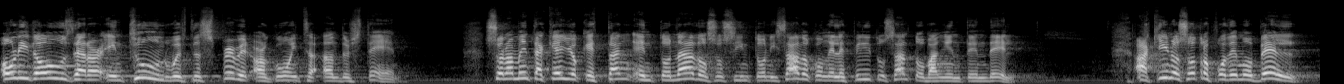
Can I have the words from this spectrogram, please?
Only those that are in tune with the Spirit are going to understand. Solamente aquellos que están entonados o sintonizados con el Espíritu Santo van a entender. Aquí nosotros podemos ver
